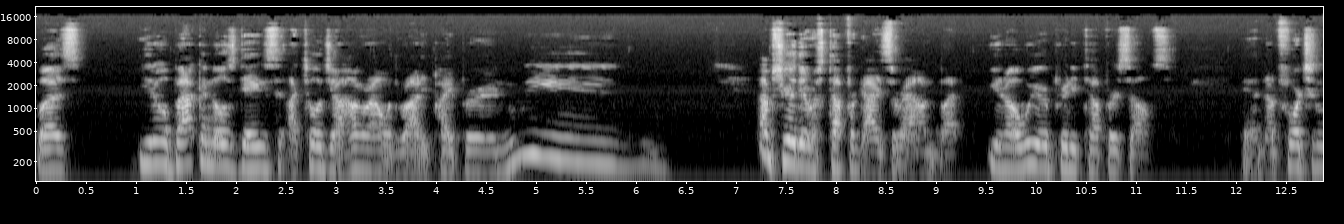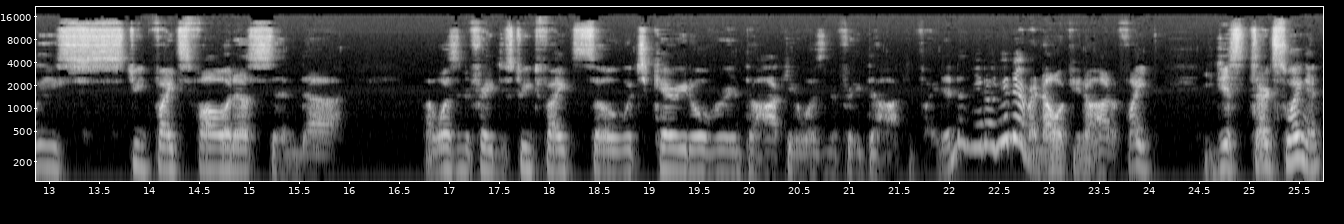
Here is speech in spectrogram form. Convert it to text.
was, you know, back in those days, I told you I hung around with Roddy Piper, and we. I'm sure there was tougher guys around, but, you know, we were pretty tough ourselves. And unfortunately, street fights followed us, and, uh, I wasn't afraid to street fight, so which carried over into hockey. I wasn't afraid to hockey fight. And you know, you never know if you know how to fight. You just start swinging.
